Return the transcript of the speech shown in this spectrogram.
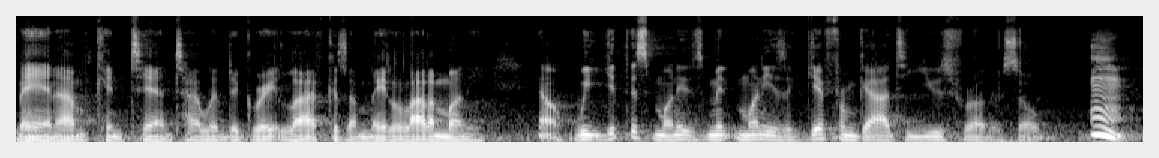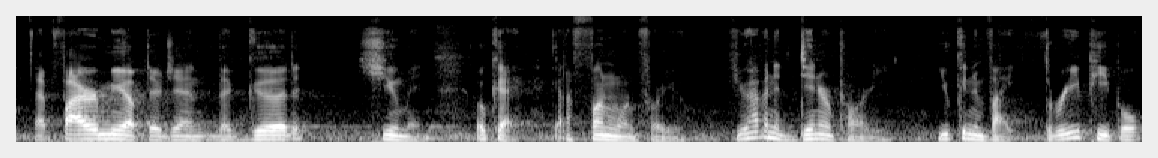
man, I'm content. I lived a great life because I made a lot of money. No, we get this money. This money is a gift from God to use for others. So mm, that fired me up there, Jen. The good human. Okay, got a fun one for you. If you're having a dinner party, you can invite three people,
